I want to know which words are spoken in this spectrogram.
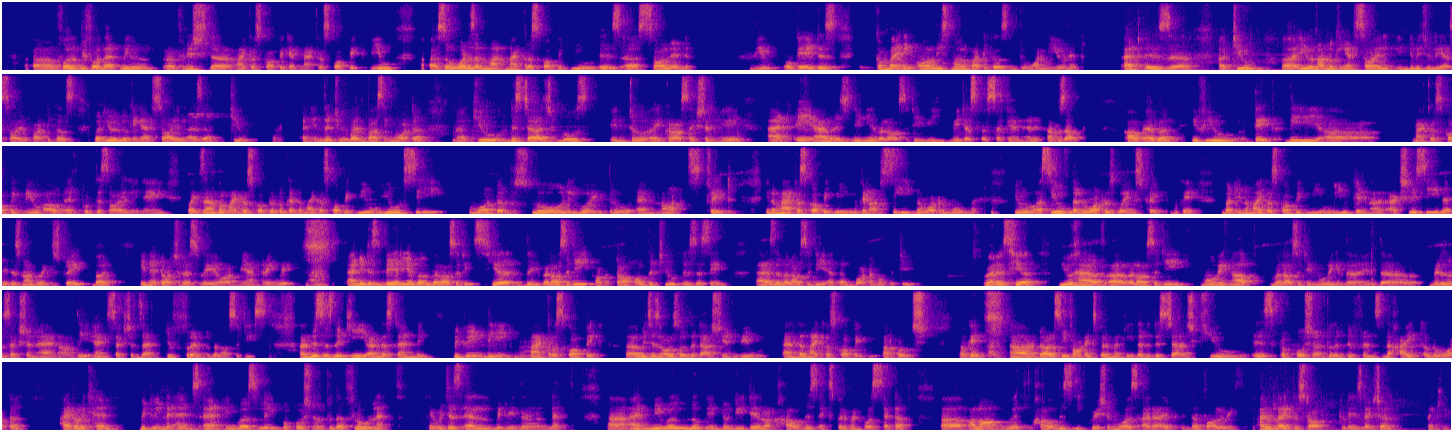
for before that we'll finish the microscopic and macroscopic view so what is a ma macroscopic view is a solid view okay it is combining all these small particles into one unit. That is a, a tube. Uh, you're not looking at soil individually as soil particles, but you're looking at soil as a tube. Okay. And in the tube, I'm passing water. Uh, Q discharge goes into a cross section A at a average linear velocity V meters per second, and it comes out. However, if you take the uh, macroscopic view out and put the soil in a, for example, microscope to look at the microscopic view, you would see water slowly going through and not straight. In a macroscopic view, you cannot see the water movement. You assume that water is going straight, okay? But in a microscopic view, you can uh, actually see that it is not going straight, but in a tortuous way or meandering way. And it is variable velocities. Here, the velocity on the top of the tube is the same, as the velocity at the bottom of the tube. Whereas here you have a velocity moving up, velocity moving in the in the middle section and on the end sections at different velocities. Uh, this is the key understanding between the macroscopic, uh, which is also the Darcian view, and the microscopic approach. Okay, uh, Darcy found experimentally that the discharge Q is proportional to the difference in the height of the water hydraulic head between the ends and inversely proportional to the flow length, okay, which is L between the length. Uh, and we will look into detail on how this experiment was set up uh, along with how this equation was arrived in the following. I would like to stop today's lecture. Thank you.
